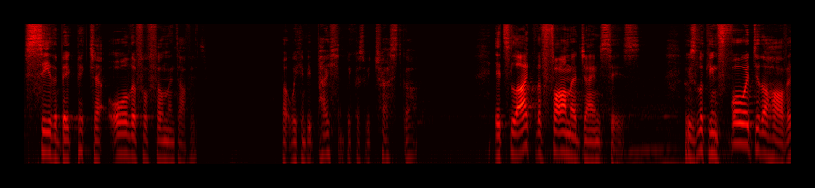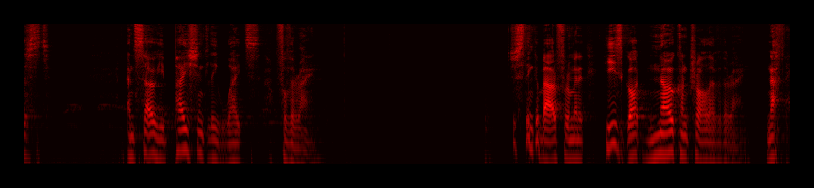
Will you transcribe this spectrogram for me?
see the big picture or the fulfillment of it, but we can be patient because we trust God. It's like the farmer, James says, who's looking forward to the harvest, and so he patiently waits for the rain. Just think about it for a minute. He's got no control over the rain. Nothing.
